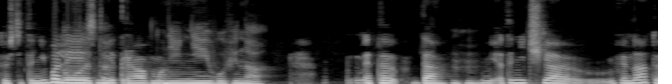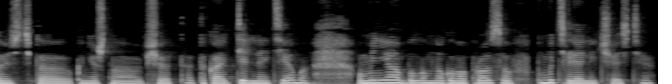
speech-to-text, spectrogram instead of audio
То есть это не болезнь, это не травма. Не, не его вина. Это, да, угу. это ничья вина, то есть это, конечно, вообще такая отдельная тема. У меня было много вопросов по материальной части,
